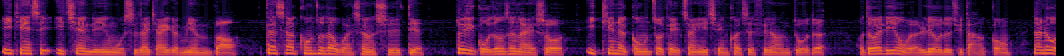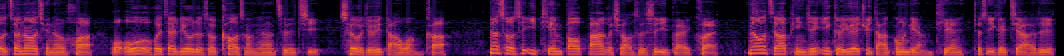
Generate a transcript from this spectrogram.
一天是一千零五十，再加一个面包，但是要工作到晚上十点。对于国中生来说，一天的工作可以赚一千块是非常多的。我都会利用我的六日去打工。那如果赚到钱的话，我偶尔会在六日的时候犒赏一下自己，所以我就会打网咖。那时候是一天包八个小时是一百块，那我只要平均一个月去打工两天，就是一个假日，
